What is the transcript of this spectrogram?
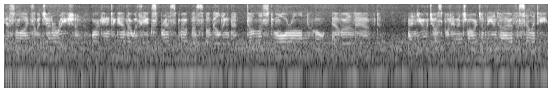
greatest minds of a generation, working together with the express purpose of building the dumbest moron who ever lived. And you just put him in charge of the entire facility.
